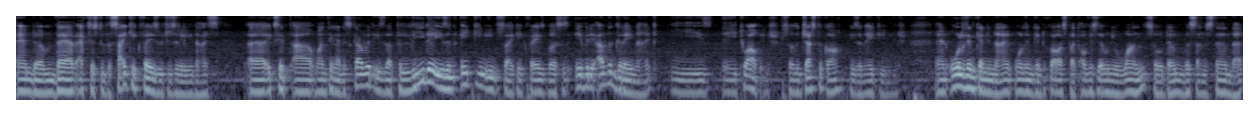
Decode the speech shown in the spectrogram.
And um, they have access to the psychic phase, which is really nice. Uh, except uh, one thing I discovered is that the leader is an 18 inch psychic phase versus every other Grey Knight is a 12 inch. So the Justicar is an 18 inch. And all of them can deny all of them can cast, but obviously only one, so don't misunderstand that.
